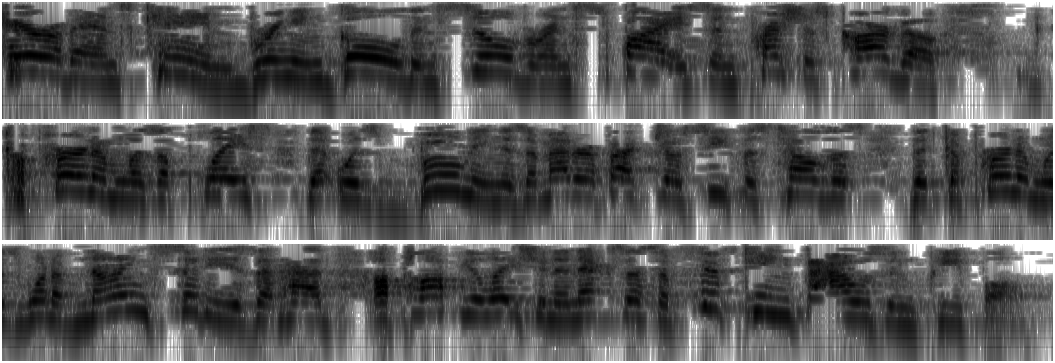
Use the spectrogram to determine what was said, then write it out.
caravans came bringing gold and silver and spice and precious cargo. Capernaum was a place that was booming. As a matter of fact, Josephus tells us that Capernaum was one of nine cities that had a population in excess of 15,000 people.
